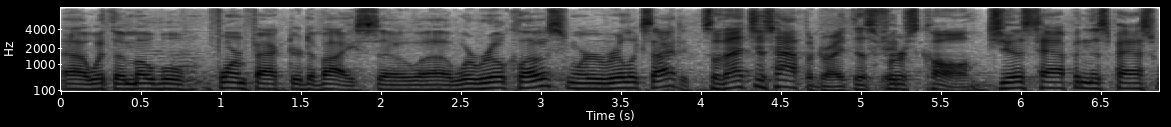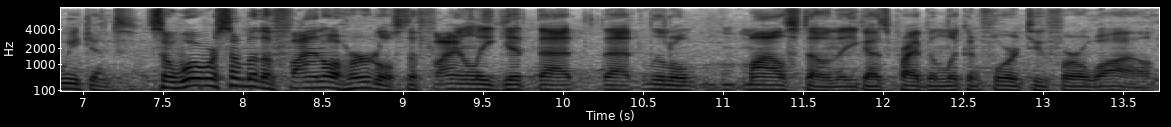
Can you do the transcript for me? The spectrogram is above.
uh, with a mobile form factor device. So uh, we're real close and we're real excited. So that just happened, right? This first it call? Just happened this past weekend. So what were some of the final hurdles to finally get that, that little milestone that you guys probably been looking forward to for a while?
